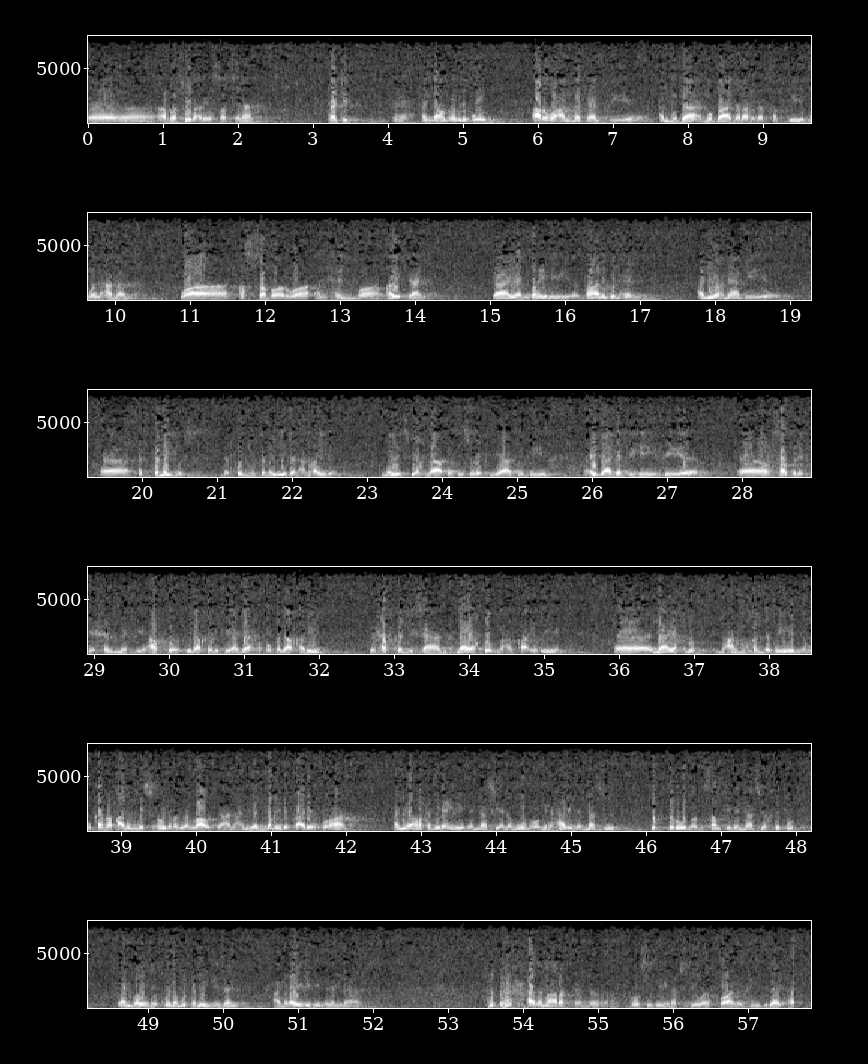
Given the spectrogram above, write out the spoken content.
آه، الرسول عليه الصلاة والسلام تجد آه، أنهم يضربون أروع المثل في المبادرة إلى التطبيق والعمل والصبر والحلم وغير ذلك. فينبغي لطالب العلم أن يعنى بالتميز يكون متميزا عن غيره. متميز في أخلاقه في سلوكياته في عبادته في آه، صبره في حلمه في عفوه إلى آخره في أداء حقوق الآخرين في حفظ اللسان لا يخوض مع القائضين آه، لا يخلط مع المخلطين وكما قال ابن مسعود رضي الله تعالى عنه ينبغي لقارئ القرآن أن يعرف بليله إذا الناس ينامون وبنهاره إذا الناس يفطرون وبصمت إذا الناس يخلطون ينبغي أن يكون متميزا عن غيره من الناس. هذا ما أردت أن أوصي به نفسي وإخواني في بداية هذا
